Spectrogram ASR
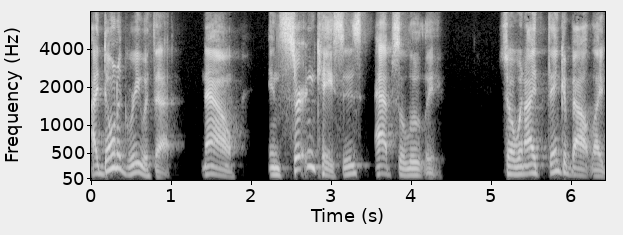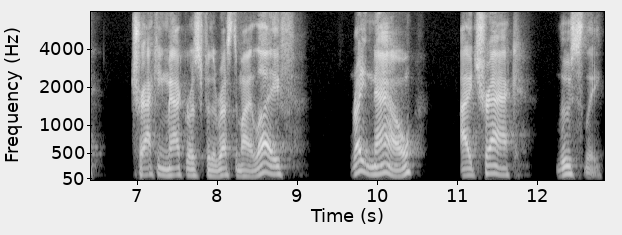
i don't agree with that. Now in certain cases absolutely. So when i think about like tracking macros for the rest of my life right now i track loosely.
